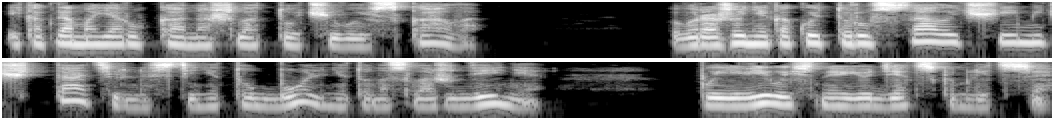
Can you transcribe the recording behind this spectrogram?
и когда моя рука нашла то, чего искала, выражение какой-то русалочьей мечтательности, не то боль, не то наслаждение, появилось на ее детском лице.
